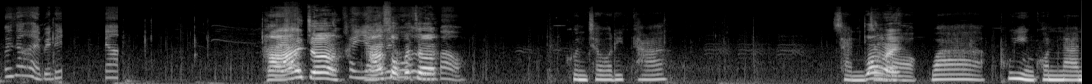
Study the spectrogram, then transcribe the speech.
เฮ้ยจะหายไปได้หาให้เจอ ใครย้าหายไปศพให้เจอห้งนหรือเปล่าคุณชวริตคะ ฉันว่าจะไง บอกว่าผู้หญิงคนนั้น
